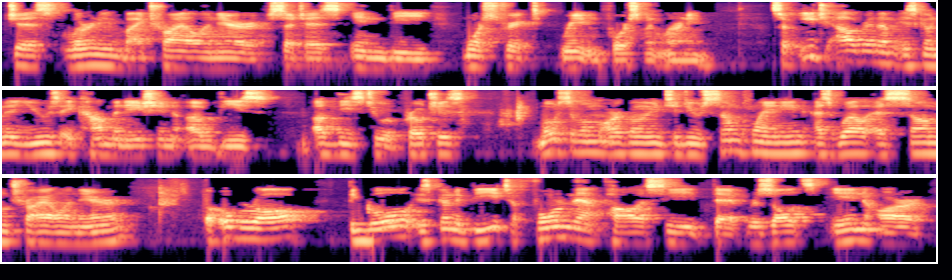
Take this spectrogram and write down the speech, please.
just learning by trial and error, such as in the more strict reinforcement learning. So each algorithm is going to use a combination of these of these two approaches. Most of them are going to do some planning as well as some trial and error. But overall, the goal is going to be to form that policy that results in our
